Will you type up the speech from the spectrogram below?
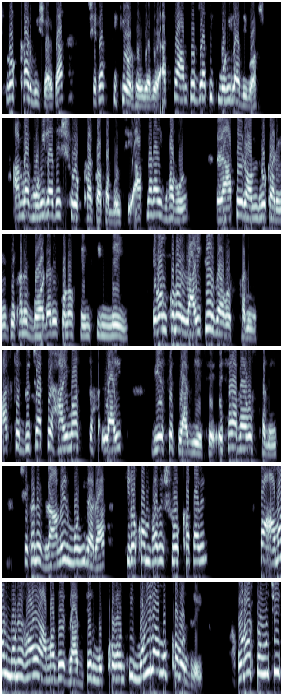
সুরক্ষার বিষয়টা, সেটা সিকিওর হয়ে যাবে। আজকে আন্তর্জাতিক মহিলা দিবস। আমরা মহিলাদের সুরক্ষার কথা বলছি। আপনারাই ভাবুন রাতের অন্ধকারে যেখানে বর্ডারে কোনো ফেন্সিং নেই এবং কোনো লাইটের ব্যবস্থা নেই। আজকে দু চারটে হাইমাস্ট লাইট বিএসএফ লাগিয়েছে, এছাড়া ব্যবস্থা নেই। সেখানে গ্রামের মহিলারা কীরকম ভাবে সুরক্ষা পাবেন? তো আমার মনে হয় আমাদের রাজ্যের মুখ্যমন্ত্রী, মহিলা মুখ্যমন্ত্রী, ওনার তো উচিত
